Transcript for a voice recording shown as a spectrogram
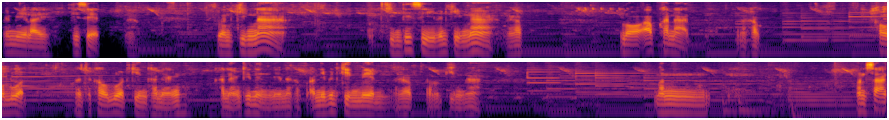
ไม่มีอะไรพิเศษนะส่วนกิ่งหน้า กิ่งที่สี่เป็นกิ่งหน้านะครับ รออัพขนาดนะครับ เข้าลวดก็จะเข้าลวดกิ่งแขนง แขนงที่หนึ่งนี้นะครับ อันนี้เป็นกิ่งเมนนะครับสำหรับกิ่งหน้า มันมันสร้าง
